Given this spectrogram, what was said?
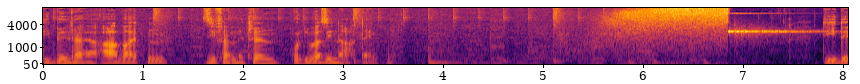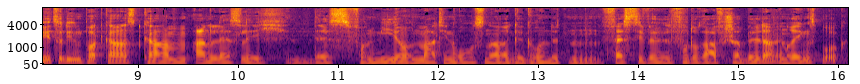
Die Bilder erarbeiten, sie vermitteln und über sie nachdenken. Die Idee zu diesem Podcast kam anlässlich des von mir und Martin Rosner gegründeten Festival fotografischer Bilder in Regensburg,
